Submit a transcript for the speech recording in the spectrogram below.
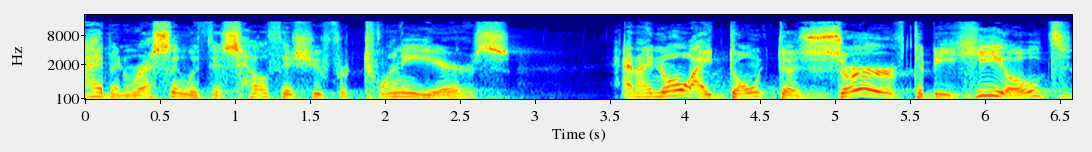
I have been wrestling with this health issue for 20 years, and I know I don't deserve to be healed.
